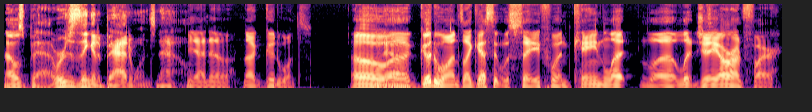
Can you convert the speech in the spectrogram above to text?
That was bad. We're just thinking of bad ones now. Yeah, no, not good ones. Oh, Yeah. uh, good ones. I guess it was safe when Kane let uh, lit JR on fire.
